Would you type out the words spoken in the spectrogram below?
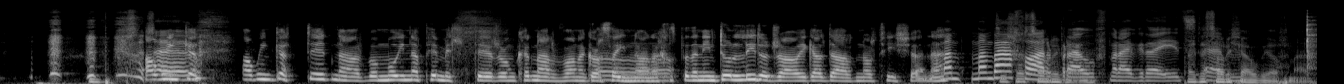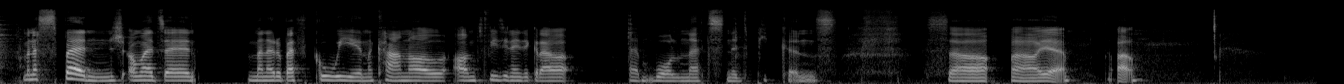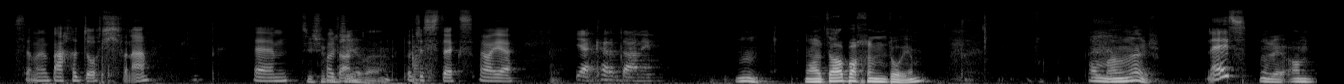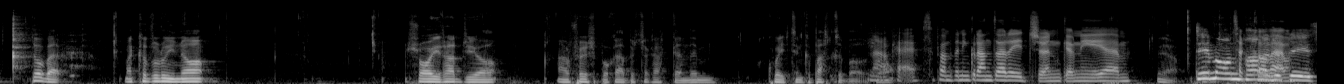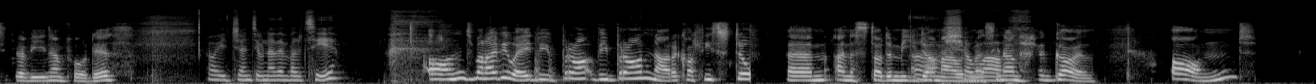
a wigan... Um, A wy'n gytid nawr bod mwy na 5 milltir rhwng Carnarfon a Gorseinon, oh. achos byddwn ni'n dwlu do draw i gael darn o'r tisio yna. Mae'n ma bach o arbrawf, mae rai fi ddweud. Paid y torri llaw fi off na. Mae yna sponge, ond wedyn mae yna rhywbeth yn y canol, ond fi di wneud i e gra um, walnuts nid pecans. So, oh yeah, well. So mae yna bach o dwll fyna. Um, Ti eisiau fi fe? Logistics, oh yeah. Ie, yeah, cer amdani. Mm. Na, da bach yn dwym. O, mae'n neis. Neis? Ydy, ond, do be, mae cyflwyno rhoi radio ar Facebook a Bysach Agan ddim quite incompatible. So. Na, oce. Okay. So pan byddwn ni'n gwrando ar Adrian, gewn ni... Um, yeah. Dim ond pan oedd ydy bres sydd â fi'n amffodus. O, Adrian, diwna ddim fel ti. ond, mae rai fi weid, fi, bro, fi bron nawr y colli stôn um, yn ystod y mudo oh, mawr yma sy'n anhygoel. Ond,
